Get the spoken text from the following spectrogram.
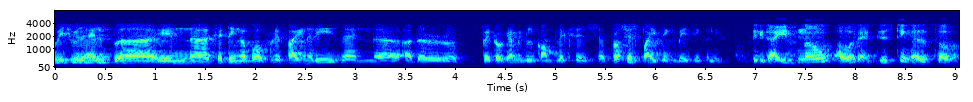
which will help uh, in uh, setting up of refineries and uh, other petrochemical complexes, uh, process piping basically. Right now our existing LSAW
